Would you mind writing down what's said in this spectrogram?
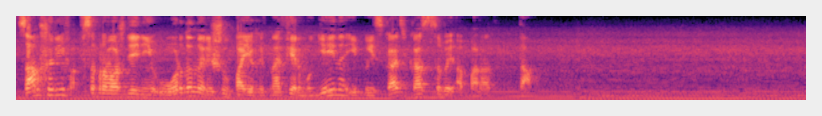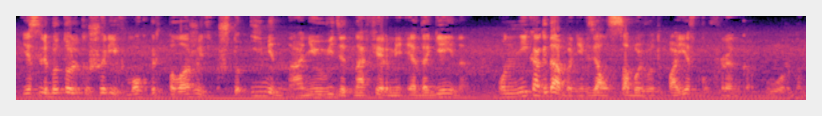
Сам шериф в сопровождении Уордена решил поехать на ферму Гейна и поискать кассовый аппарат там. Если бы только шериф мог предположить, что именно они увидят на ферме Эда Гейна, он никогда бы не взял с собой в эту поездку Фрэнка Уордена.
